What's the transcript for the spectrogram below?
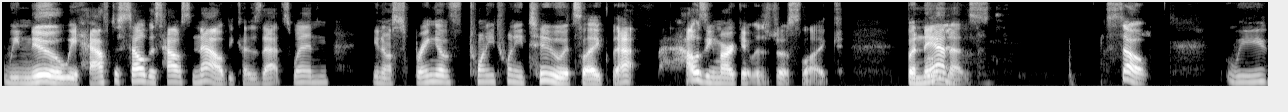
we knew we have to sell this house now because that's when you know spring of 2022 it's like that housing market was just like bananas. So we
